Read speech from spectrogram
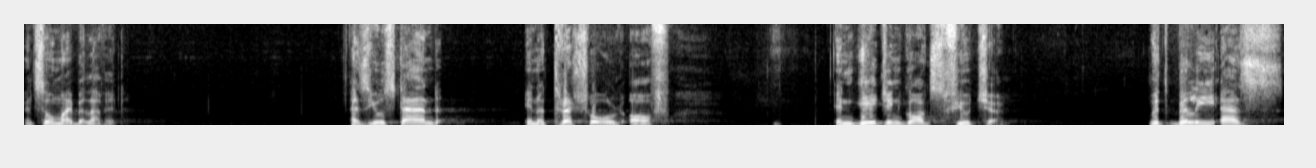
And so, my beloved, as you stand in a threshold of engaging God's future, with Billy as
